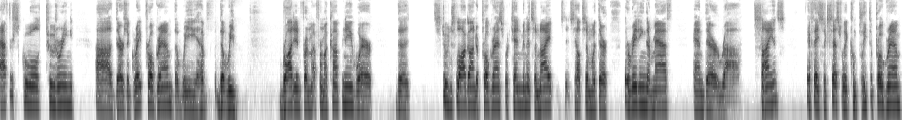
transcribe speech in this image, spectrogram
after school tutoring. Uh, there's a great program that we have that we brought in from from a company where the students log on to programs for 10 minutes a night. It helps them with their their reading, their math, and their uh, science. If they successfully complete the program,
